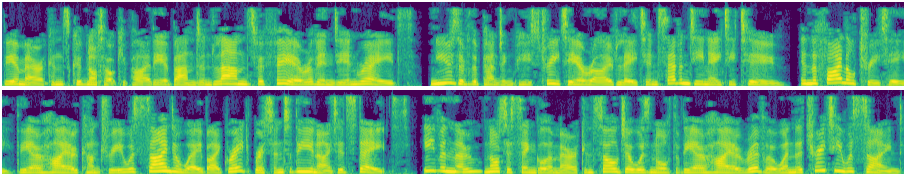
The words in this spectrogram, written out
the Americans could not occupy the abandoned lands for fear of Indian raids. News of the pending peace treaty arrived late in 1782. In the final treaty, the Ohio country was signed away by Great Britain to the United States. Even though not a single American soldier was north of the Ohio River when the treaty was signed,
